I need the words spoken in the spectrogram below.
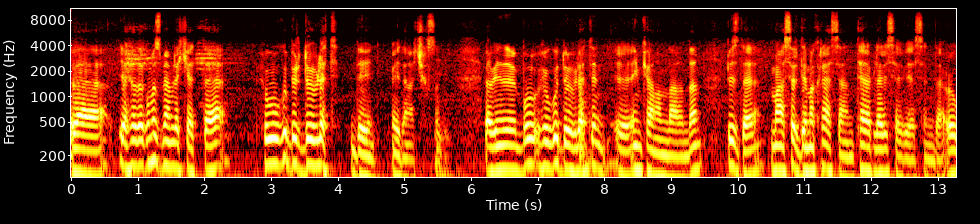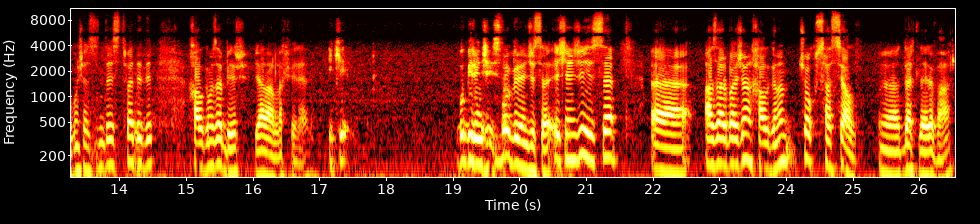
Ve yaşadığımız memlekette hukuki bir devlet deyin meydana çıksın. Ve bu hukuki devletin e, imkanlarından biz də müasir demokratiyanın tələbləri səviyyəsində uyğun şəkildə istifadə edib xalqımıza bir yararlılıq verərik. İki bu birinci istek. Bu birinci hissə. İkinci hissə ə, Azərbaycan xalqının çox sosial ə, dərdləri var.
